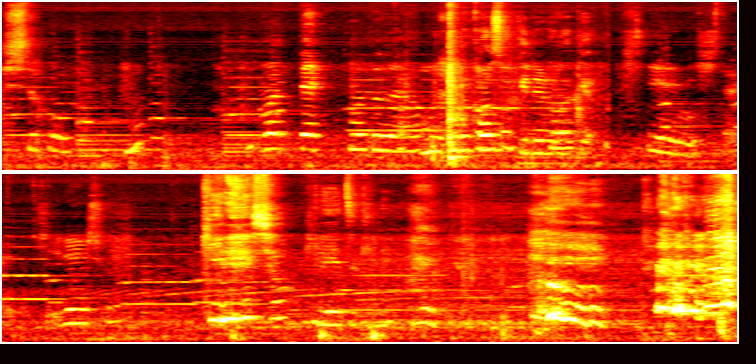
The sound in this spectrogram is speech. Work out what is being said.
ーい。した方が待ってまだだよこれ乾燥機入れるだけ。綺麗にしたい。綺麗でしょ綺麗でしょ？綺麗好きね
